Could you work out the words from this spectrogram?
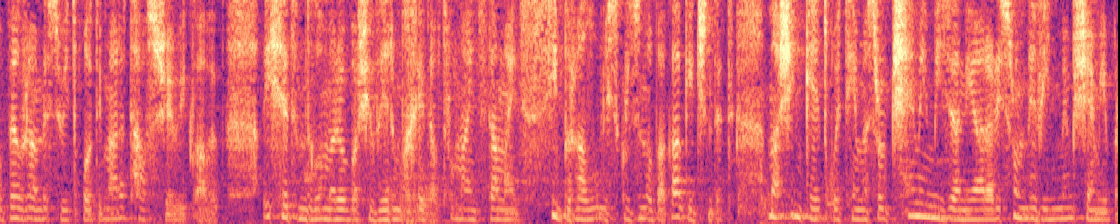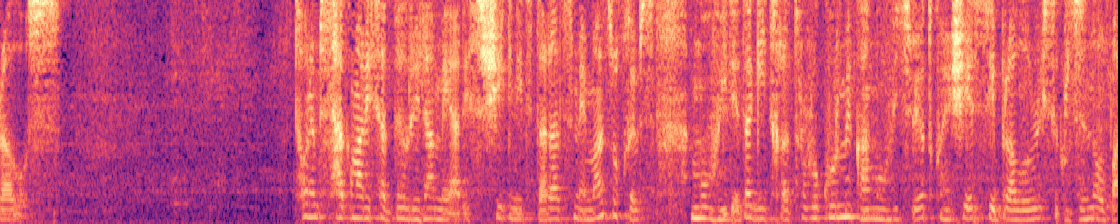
ხო, ბევრ რამეს ვიტყოდი, მაგრამ თავს შევიკავებ. ისეთ მდგომარეობაში ვერ მხედავთ, რომ მაინც და მაინც სიბრალულის გრძნობა გაგიჩნდეთ. მაშინ გეტყვით იმას, რომ ჩემი მიზანი არ არის, რომ მე ვინმე შემიბრალოს. თორემ საკმარისად ბევრი რამე არის შიგნით და რაც მე მაწუხებს მოვიდე და გითხრათ რომ როგორმე გამოვიწვიო თქვენში ეს სიბრალურის გრძნობა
